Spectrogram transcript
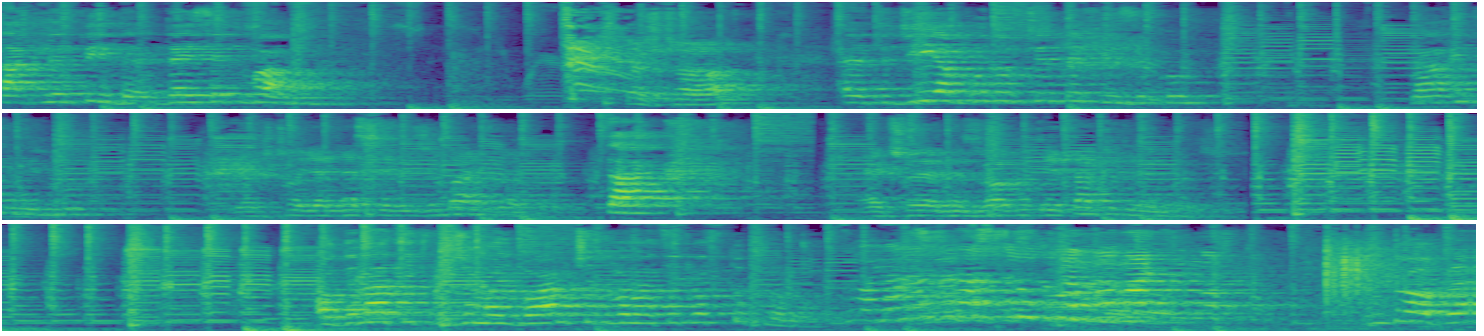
Так не піде, 10 вам. То що? Е, Тоді я буду вчити фізику. Навіть вільно. Якщо я 10 віджимань зроблю, Так. а якщо я не зроблю, то і так ти не будеш. 11 віджимань вам чи 12 наступному? Ну, Добре.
